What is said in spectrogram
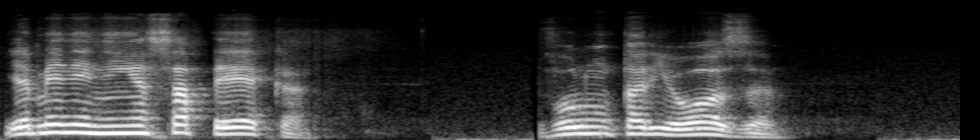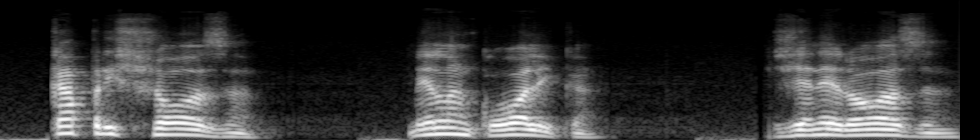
e a menininha sapeca, voluntariosa, caprichosa, melancólica, generosa,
